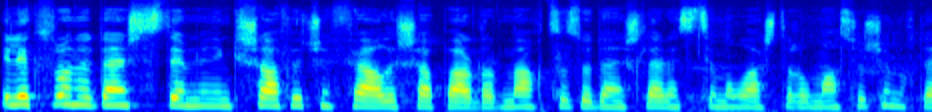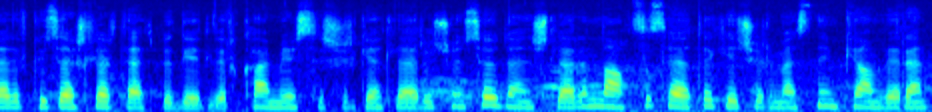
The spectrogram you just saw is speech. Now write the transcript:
Elektron ödəniş sisteminin inkişafı üçün fəal iş aparılır. Nağdsız ödənişlərin stimullaşdırılması üçün müxtəlif güzəştlər tətbiq edilir. Kommersiya şirkətləri üçün isə ödənişlərin nağdsız həyata keçirilməsinə imkan verən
